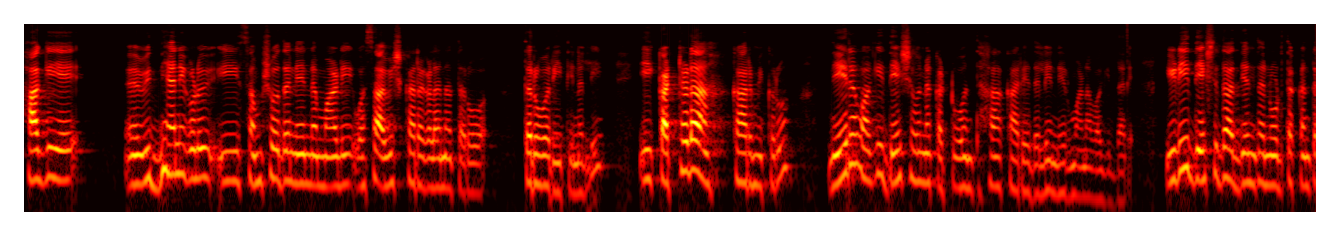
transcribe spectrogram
ಹಾಗೆಯೇ ವಿಜ್ಞಾನಿಗಳು ಈ ಸಂಶೋಧನೆಯನ್ನು ಮಾಡಿ ಹೊಸ ಆವಿಷ್ಕಾರಗಳನ್ನು ತರುವ ತರುವ ರೀತಿಯಲ್ಲಿ ಈ ಕಟ್ಟಡ ಕಾರ್ಮಿಕರು ನೇರವಾಗಿ ದೇಶವನ್ನು ಕಟ್ಟುವಂತಹ ಕಾರ್ಯದಲ್ಲಿ ನಿರ್ಮಾಣವಾಗಿದ್ದಾರೆ. ಇಡೀ ದೇಶದಾದ್ಯಂತ ನೋಡ್ತಕ್ಕಂಥ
